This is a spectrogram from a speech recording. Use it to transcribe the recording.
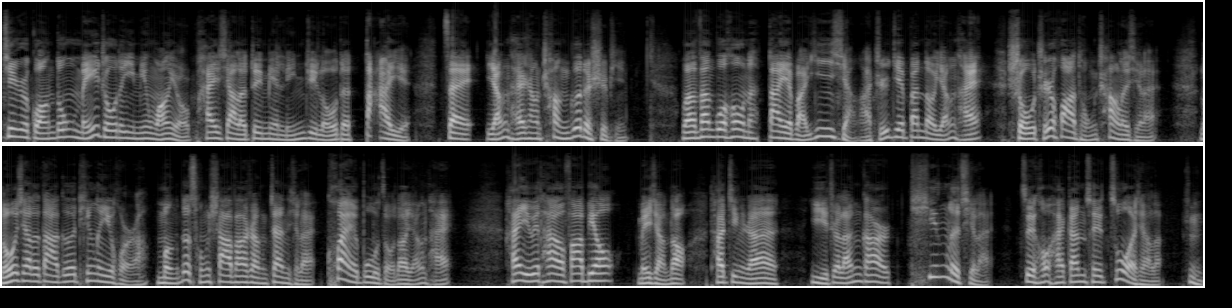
近日，广东梅州的一名网友拍下了对面邻居楼的大爷在阳台上唱歌的视频。晚饭过后呢，大爷把音响啊直接搬到阳台，手持话筒唱了起来。楼下的大哥听了一会儿啊，猛地从沙发上站起来，快步走到阳台，还以为他要发飙。没想到他竟然倚着栏杆听了起来，最后还干脆坐下了。哼，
